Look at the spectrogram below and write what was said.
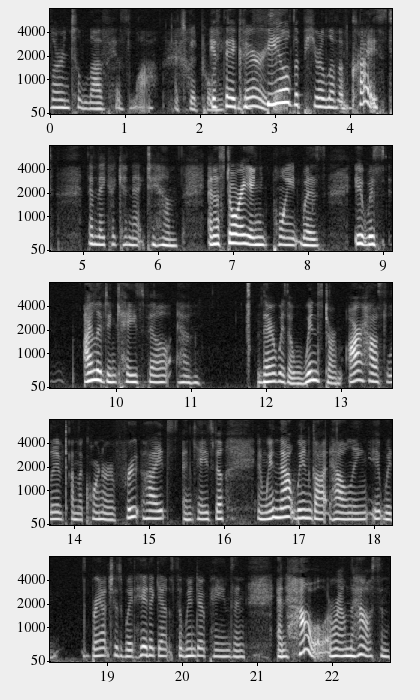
learn to love his law. That's a good point. If they could Very feel good. the pure love of Christ, then they could connect to him. And a storying point was it was I lived in Kaysville and there was a windstorm. Our house lived on the corner of Fruit Heights and Kaysville, and when that wind got howling, it would branches would hit against the window panes and and howl around the house and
